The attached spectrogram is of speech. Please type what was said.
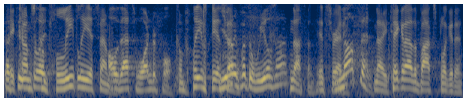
That's it comes completely assembled. Oh, that's wonderful. completely assembled. You don't even put the wheels on? Nothing. It's ready. Nothing? No, you take it out of the box, plug it in.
